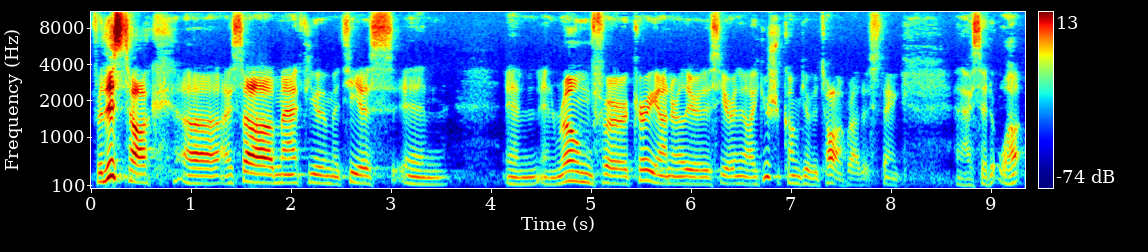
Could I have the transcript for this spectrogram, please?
for this talk, uh, I saw Matthew and Matthias in, in, in Rome for Curry On earlier this year, and they're like, you should come give a talk about this thing. And I said, well,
